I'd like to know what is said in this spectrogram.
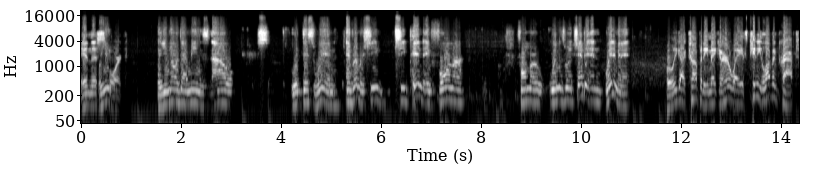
in this well, sport. You, and you know what that means now with this win. And remember, she she pinned a former former women's world champion. And wait a minute, well, we got company making her way. It's Kitty Lovencraft.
